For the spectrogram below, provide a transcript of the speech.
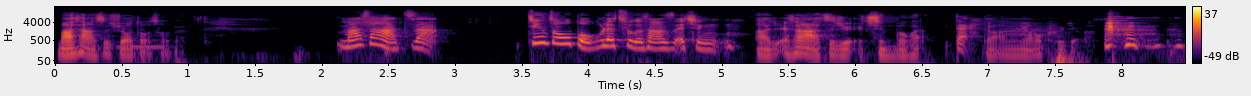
买双鞋子需要多少钞票？买双鞋子啊，今朝我跑过来穿搿双是一千五，啊，就一双鞋子就一千五百块，对对伐？侬让我看叫。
